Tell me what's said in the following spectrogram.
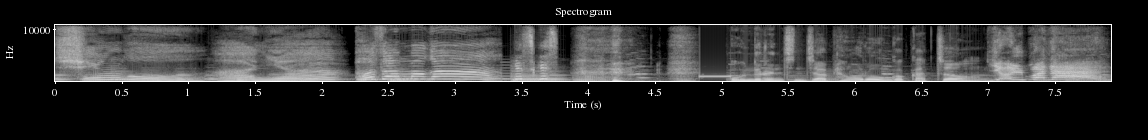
친구, 아니야? 버섯 먹어! 오늘은 진짜 평화로운 것 같죠? 열받아!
